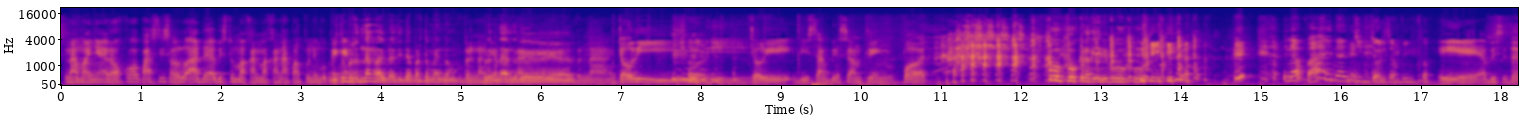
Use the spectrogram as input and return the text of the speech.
namanya rokok pasti selalu ada habis itu makan makan apa pun yang gue Itu pengen berenang lah berarti di apartemen dong. berenang di berenang gitu. ya. berenang coli Coli. coli di samping samping pot Pupuk kenapa jadi pupuk? Ngapain anjing coli samping pot? iya habis itu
